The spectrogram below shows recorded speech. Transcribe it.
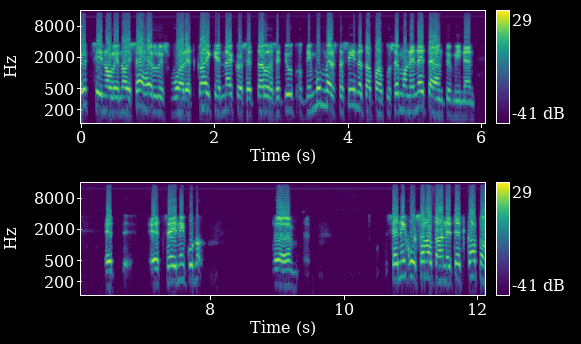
Nyt siinä oli noin sähellysvuodet, kaiken näköiset tällaiset jutut, niin mun mielestä siinä tapahtui semmoinen etääntyminen, että, että se ei niin kuin, se niin kuin sanotaan, että et katso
